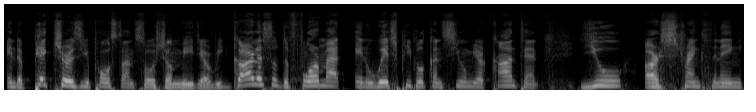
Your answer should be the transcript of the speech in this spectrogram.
in the pictures you post on social media, regardless of the format in which people consume your content, you are strengthening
